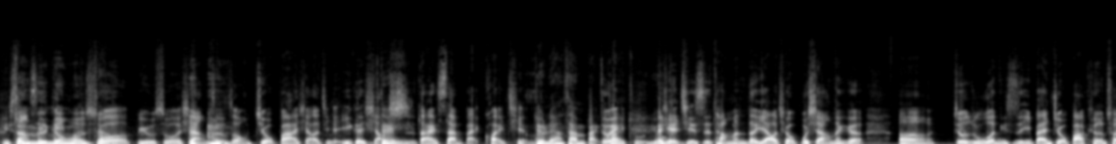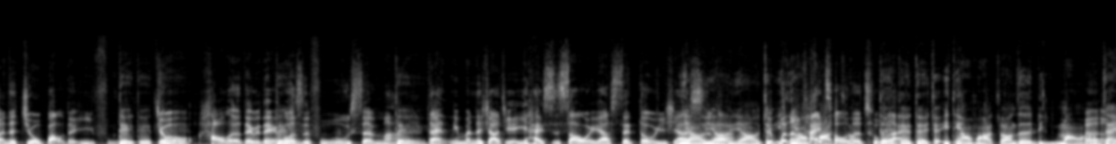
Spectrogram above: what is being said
你上次跟我说，比如说像这 种酒吧小姐，一个小时大概三百块钱嘛，就两三百块左右。而且其实他们的要求不像那个呃。就如果你是一般酒吧，可能穿着酒保的衣服，对对就好了，对不对？或者是服务生嘛，对。但你们的小姐也还是稍微要 settle 一下，要要要，就不能太丑的出来，对对对，就一定要化妆，这是礼貌啊。在，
